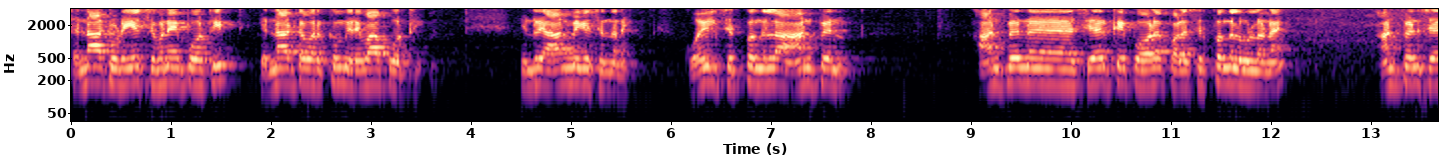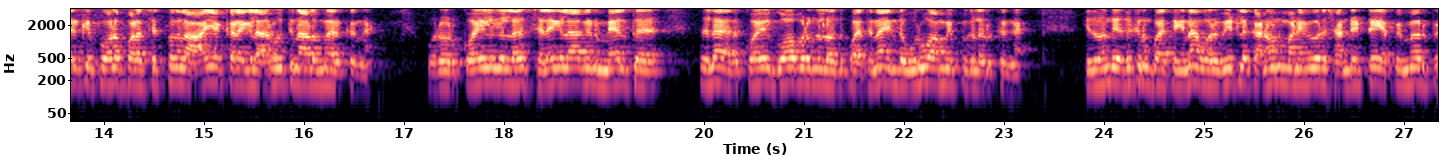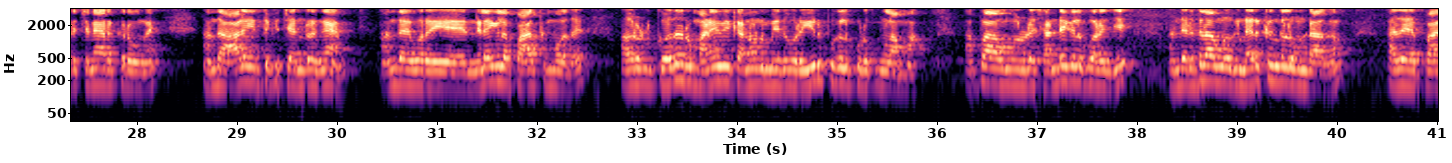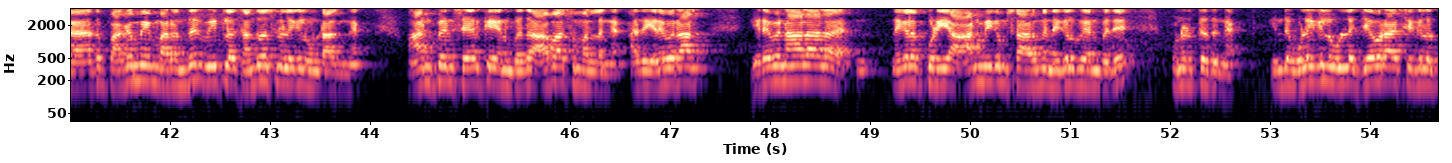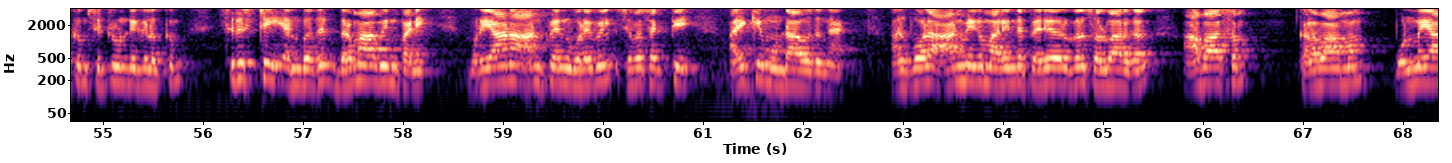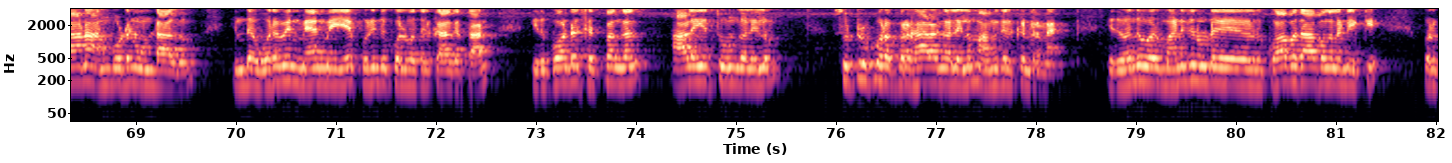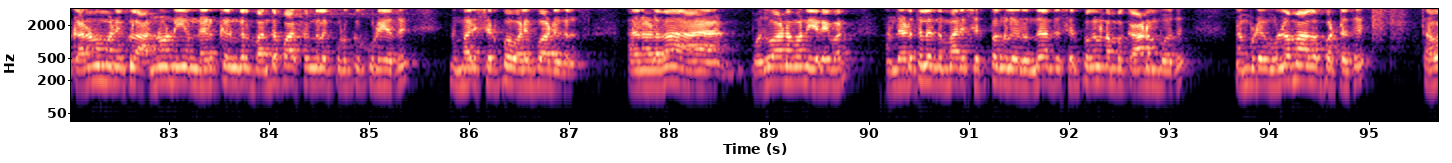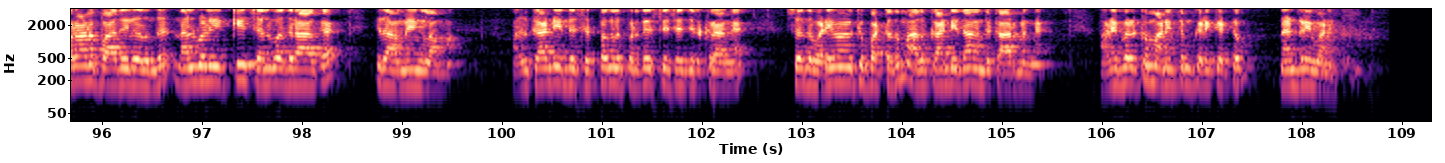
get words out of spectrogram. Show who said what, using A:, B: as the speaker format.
A: தென்னாட்டுடைய சிவனை போற்றி எந்நாட்டவர்க்கும் இறைவா போற்றி. இன்றைய ஆன்மீக சிந்தனை. கோயில் சிற்பங்களில் ஆண் பெண் ஆண் பெண் சேர்க்கை போல பல சிற்பங்கள் உள்ளன. ஆண் பெண் சேர்க்கை போல பல சிற்பங்கள் ஆயக்கலைகள் அறுபத்தி நாலுமே இருக்குங்க. ஒரு ஒரு கோயில்களில் சிலைகளாக மேல் இதில் அந்த கோயில் கோபுரங்கள் வந்து பார்த்திங்கன்னா இந்த உருவ அமைப்புகள் இருக்குங்க. இது வந்து எதுக்குன்னு பார்த்தீங்கன்னா ஒரு வீட்டில் கணவன் மனைவி ஒரு சண்டைட்டு எப்பயுமே ஒரு பிரச்சனையாக இருக்கிறவங்க அந்த ஆலயத்துக்கு சென்றுங்க. அந்த ஒரு நிலைகளை பார்க்கும்போது அவர்களுக்கு வந்து ஒரு மனைவி கணவன் மீது ஒரு ஈர்ப்புகள் கொடுக்குங்களாமா அப்போ அவங்களுடைய சண்டைகள் குறைஞ்சி அந்த இடத்துல அவங்களுக்கு நெருக்கங்கள் உண்டாகும். அது ப அது பகைமை மறந்து வீட்டில் சந்தோஷ நிலைகள் உண்டாகுங்க. ஆண் பெண் சேர்க்கை என்பது ஆபாசம் அல்லங்க. அது இறைவரால் இறைவனாலால் நிகழக்கூடிய ஆன்மீகம் சார்ந்த நிகழ்வு என்பதே உணர்த்ததுங்க. இந்த உலகில் உள்ள ஜீவராசிகளுக்கும் சிற்றுண்டிகளுக்கும் சிருஷ்டி என்பது பிரம்மாவின் பணி. முறையான ஆண் பெண் உறவில் சிவசக்தி ஐக்கியம் உண்டாவதுங்க. அதுபோல் ஆன்மீகம் அறிந்த பெரியவர்கள் சொல்வார்கள் ஆபாசம் கலவாமம் உண்மையான அன்புடன் உண்டாகும். இந்த உறவின் மேன்மையை புரிந்து கொள்வதற்காகத்தான் இது போன்ற சிற்பங்கள் ஆலய தூண்களிலும் சுற்றுப்புற பிரகாரங்களிலும் அமைந்திருக்கின்றன. இது வந்து ஒரு மனிதனுடைய கோபதாபங்களை நீக்கி ஒரு கரணமனைக்குள்ள மனைக்குள்ள அன்னோன்னியம் நெருக்கங்கள் பந்த பாசங்களை கொடுக்கக்கூடியது. இந்த மாதிரி சிற்ப வழிபாடுகள். அதனால தான் பொதுவானவன் இறைவன். அந்த இடத்துல இந்த மாதிரி சிற்பங்கள் இருந்து அந்த சிற்பங்களை நம்ம காணும்போது நம்முடைய உள்ளமாகப்பட்டது தவறான பாதையிலிருந்து நல்வழிக்கு செல்வதற்காக இது அமையங்களாமா. அதுக்காண்டி இந்த சிற்பங்களை பிரதிஷ்டை செஞ்சுருக்கிறாங்க. ஸோ இந்த வடிவமைக்கப்பட்டதும் அதுக்காண்டி தான் இந்த காரணங்க. அனைவருக்கும் அனைத்தும் கிடைக்கட்டும். நன்றி வணக்கம்.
